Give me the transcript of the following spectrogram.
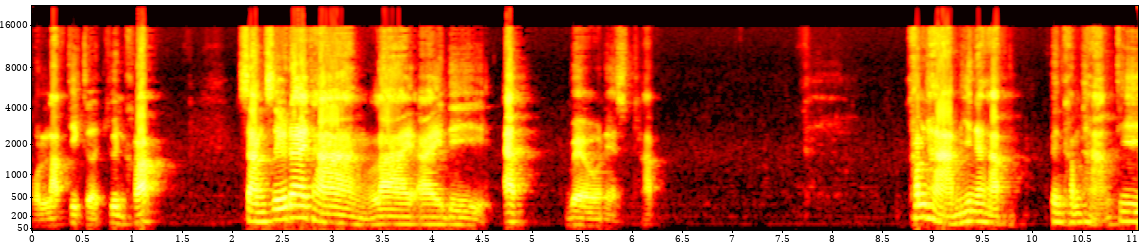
ผลลัพธ์ที่เกิดขึ้นครับ สั่งซื้อได้ทาง Line ID at wellness ครับคำถามนี้นะครับ เป็นคำถามที่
